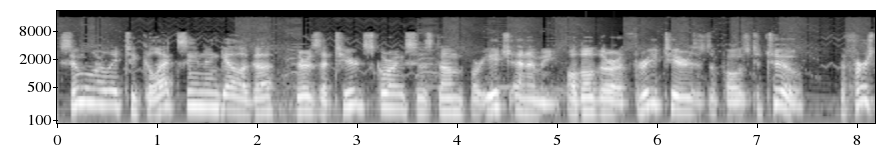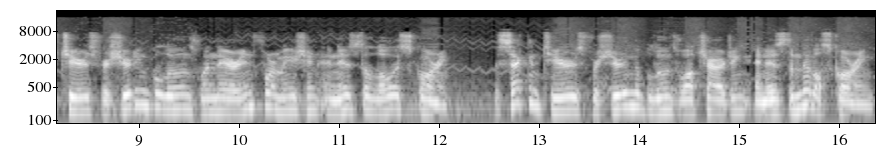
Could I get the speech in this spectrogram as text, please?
Similarly to Galaxian and Galaga, there is a tiered scoring system for each enemy, although there are three tiers as opposed to two. The first tier is for shooting balloons when they are in formation and is the lowest scoring. The second tier is for shooting the balloons while charging and is the middle scoring.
